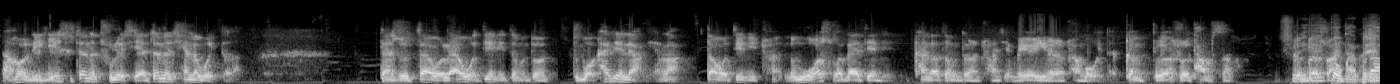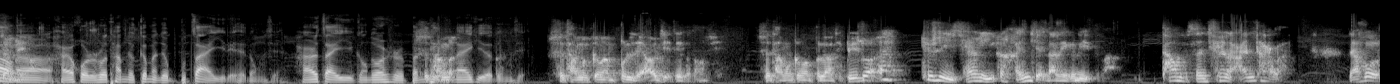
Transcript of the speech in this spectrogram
然后李宁是真的出了鞋，真的签了韦德。但是在我来我店里这么多，我开店两年了，到我店里穿，我所在店里看到这么多人穿鞋，没有一个人穿过韦德，更不要说汤姆森了。是因为购买不到呢，还是或者说他们就根本就不在意这些东西，还是在意更多是本土 Nike 的东西？是他们根本不了解这个东西，是他们根本不了解。比如说，哎，就是以前一个很简单的一个例子吧，汤普森签了安踏了，然后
